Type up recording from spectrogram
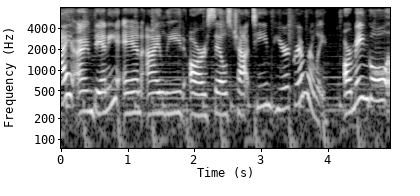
Hi, I'm Dani, and I lead our sales chat team here at Grammarly. Our main goal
